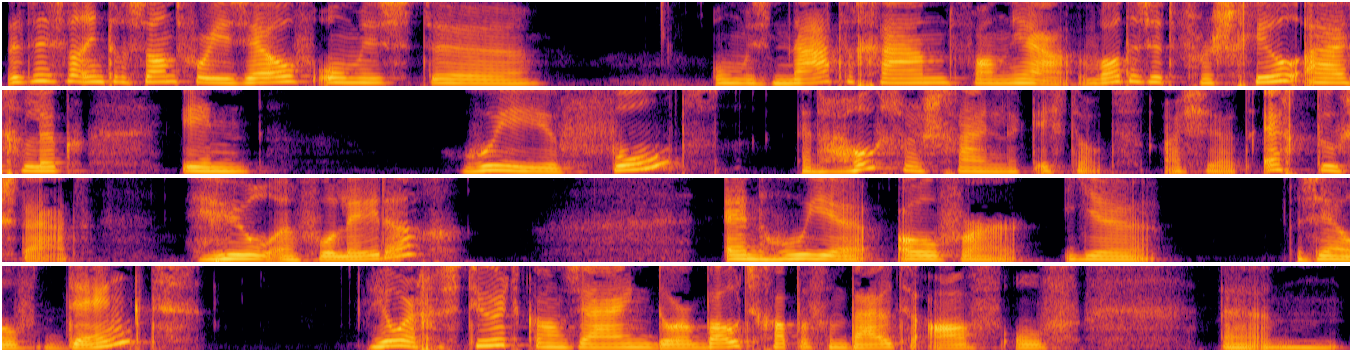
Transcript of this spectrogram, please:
het is wel interessant voor jezelf om eens te om eens na te gaan van ja, wat is het verschil eigenlijk in hoe je je voelt. En hoogstwaarschijnlijk is dat, als je het echt toestaat, heel en volledig. En hoe je over jezelf denkt, heel erg gestuurd kan zijn door boodschappen van buitenaf of um,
